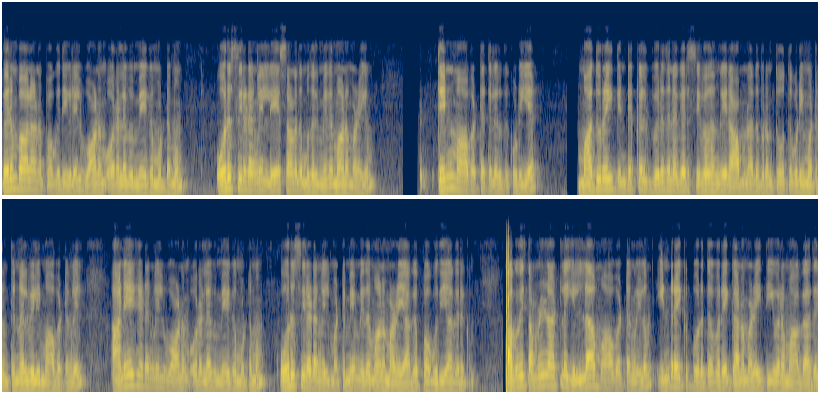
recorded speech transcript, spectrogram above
பெரும்பாலான பகுதிகளில் வானம் ஓரளவு மேகமூட்டமும் ஒரு சில இடங்களில் லேசானது முதல் மிதமான மழையும் தென் மாவட்டத்தில் இருக்கக்கூடிய மதுரை திண்டுக்கல் விருதுநகர் சிவகங்கை ராமநாதபுரம் தூத்துக்குடி மற்றும் திருநெல்வேலி மாவட்டங்களில் அநேக இடங்களில் வானம் ஓரளவு மேகமூட்டமும் ஒரு சில இடங்களில் மட்டுமே மிதமான மழையாக பகுதியாக இருக்கும். ஆகவே தமிழ்நாட்டில் எல்லா மாவட்டங்களிலும் இன்றைக்கு பொறுத்தவரை கனமழை தீவிரமாகாது.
